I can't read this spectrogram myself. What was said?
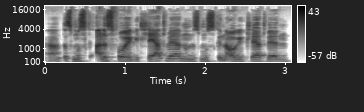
Ja, das muss alles vorher geklärt werden und es muss genau geklärt werden,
